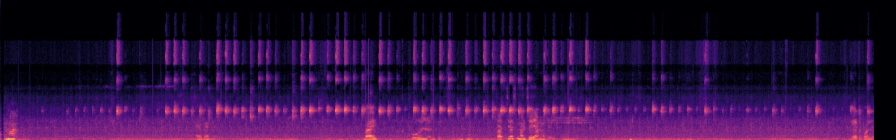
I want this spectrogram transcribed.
అమ్మ అయిపోయింది బాయ్. అనిపిస్తుంది కట్ చేసి చెయ్యి అమ్మకి. ఈత పళ్ళు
